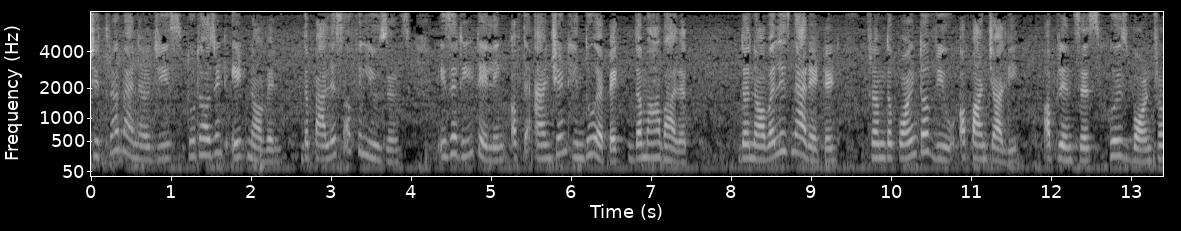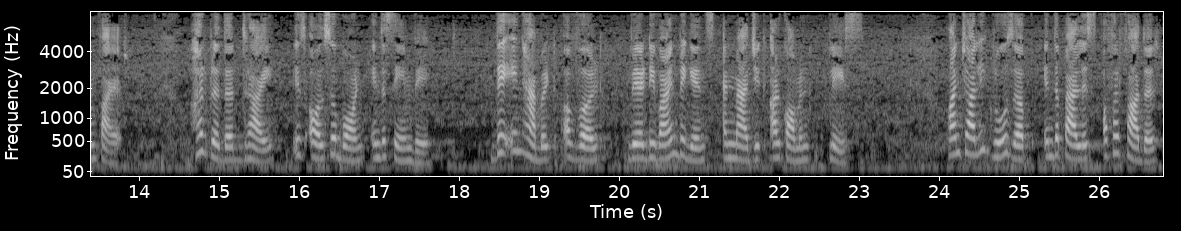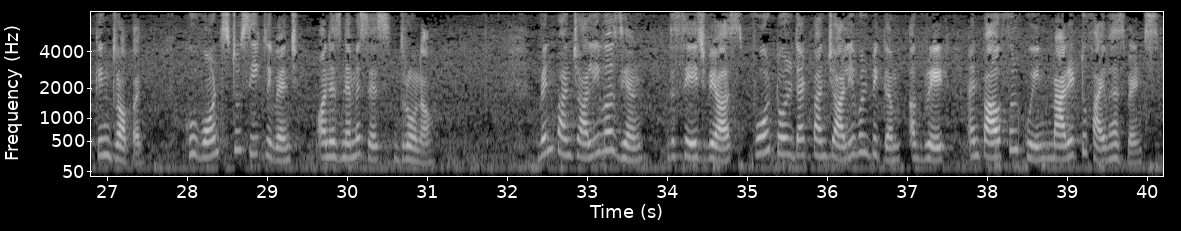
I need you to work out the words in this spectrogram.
Chitra Banerjee's 2008 novel The Palace of Illusions is a retelling of the ancient Hindu epic the Mahabharata. The novel is narrated from the point of view of Panchali, a princess who is born from fire. Her brother Dhri is also born in the same way. They inhabit a world where divine begins and magic are commonplace. Panchali grows up in the palace of her father, King Drupad, who wants to seek revenge on his nemesis Drona. When Panchali was young, the sage Vyas foretold that Panchali will become a great and powerful queen married to five husbands.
